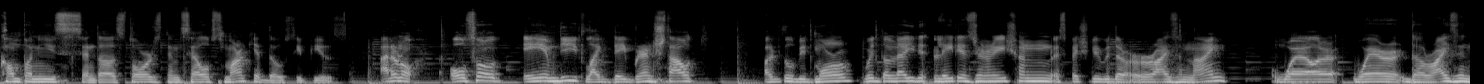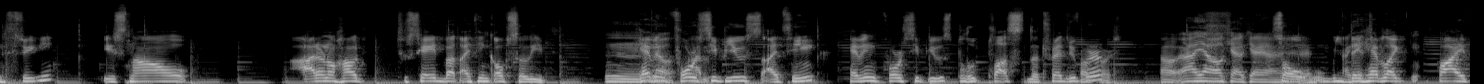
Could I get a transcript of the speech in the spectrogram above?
companies and the stores themselves market those CPUs. I don't know. Also, AMD, like they branched out a little bit more with the late, latest generation, especially with the Ryzen 9, where where the Ryzen 3 is now I don't know how to say it, but I think obsolete. Mm, having no, 4 I'm- CPUs, I think having four CPUs plus the Threadripper. Oh, ah, yeah, okay, okay. Yeah, So yeah, yeah. They have like five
